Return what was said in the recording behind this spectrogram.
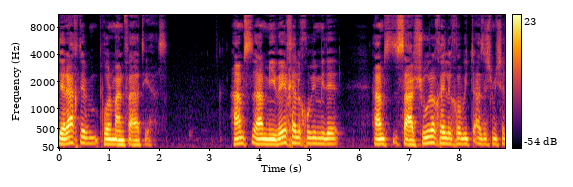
درخت پرمنفعتی هست. هم, هم میوه خیلی خوبی میده هم سرشور خیلی خوبی ازش میشه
